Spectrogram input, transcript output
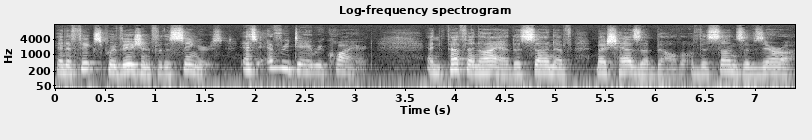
and a fixed provision for the singers, as every day required. And Pethahiah, the son of Meshezabel, of the sons of Zerah,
